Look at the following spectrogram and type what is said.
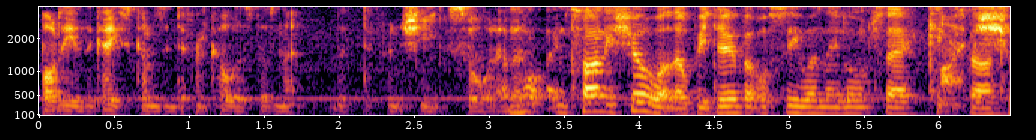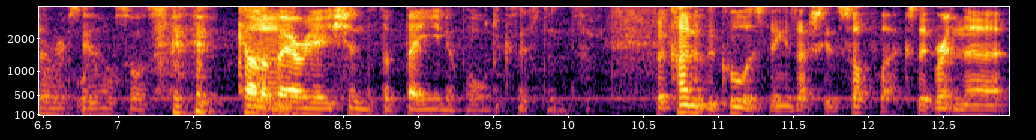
body of the case comes in different colours, doesn't it? The different sheets or whatever. I'm not entirely sure what they'll be doing, but we'll see when they launch their Kickstarter. sure we'll see all sorts. Colour Um, variations, the bane of all existence. But kind of the coolest thing is actually the software because they've written a,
